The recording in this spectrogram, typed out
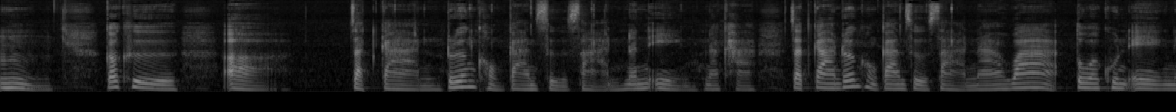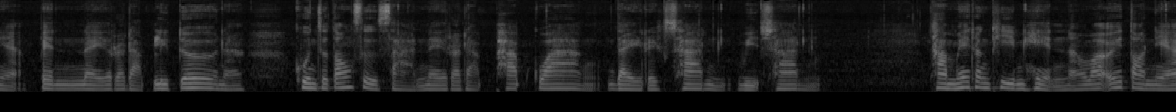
อืมก็คืออ จัดการเรื่องของการสื่อสารนั่นเองนะคะ จัดการเรื่องของการสื่อสารนะว่าตัวคุณเองเนี่ยเป็นในระดับ leader นะคุณจะต้องสื่อสารในระดับภาพกว้าง direction vision ทำให้ทั้งทีมเห็นนะว่าเอ้ยตอนเนี้ย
